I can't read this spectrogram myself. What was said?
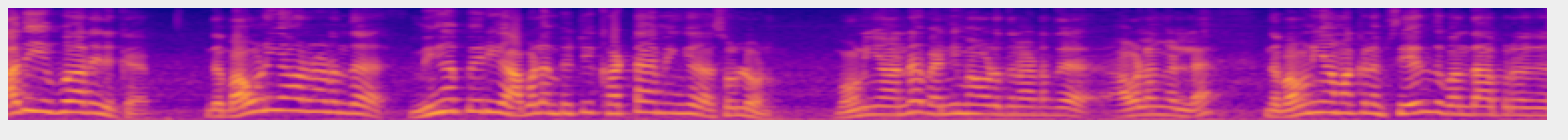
அது இவ்வாறு இருக்க இந்த வவுனியாவில் நடந்த மிகப்பெரிய அவலம் பற்றி கட்டாயம் இங்கே சொல்லணும். வவுனியான்ற வெண்ணி மாவட்டத்தில் நடந்த அவலங்களில் இந்த வவுனியா மக்களும் சேர்ந்து வந்தால் பிறகு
